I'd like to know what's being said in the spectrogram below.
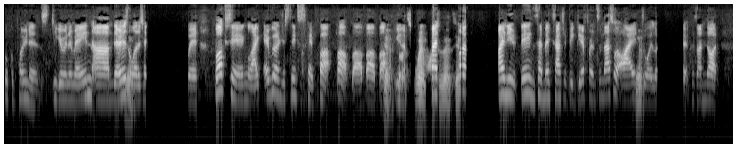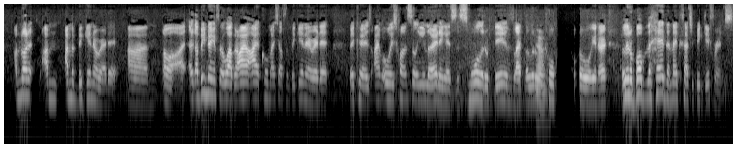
yeah. components. Do you get what I mean? Um, there is yeah. a lot of technique where boxing, like everyone just thinks it's okay, but but but but but. Yeah, you know, way more but, to that. Yeah. Minute things that make such a big difference, and that's what I enjoy yeah. learning because I'm not, I'm not, I'm I'm a beginner at it. Um, oh, I, I've been doing it for a while, but I, I call myself a beginner at it because I'm always constantly learning. It's the small little things like a little yeah. talk or you know a little bob of the head that makes such a big difference.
